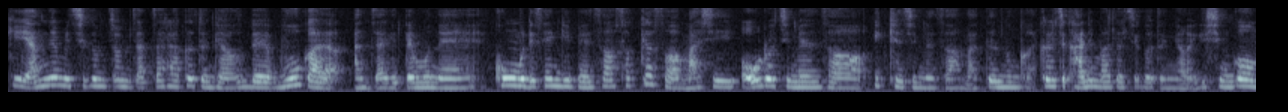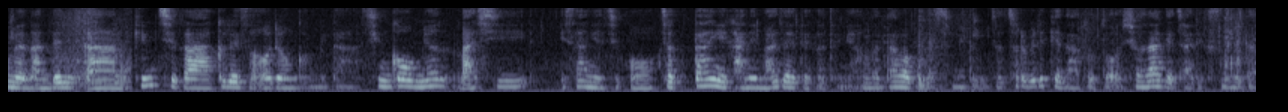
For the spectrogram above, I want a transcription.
이게 양념이 지금 좀 짭짤하거든요. 근데 무가 안 짜기 때문에 국물이 생기면서 섞여서 맛이 어우러지면서 익혀지면서 맛드는 거예요. 그래서 간이 맞아지거든요. 이게 싱거우면 안 되니까 김치가 그래서 어려운 겁니다. 싱거우면 맛이 이상해지고 적당히 간이 맞아야 되거든요. 한번 담아보겠습니다. 저처럼 이렇게 놔둬도 시원하게 잘 익습니다.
